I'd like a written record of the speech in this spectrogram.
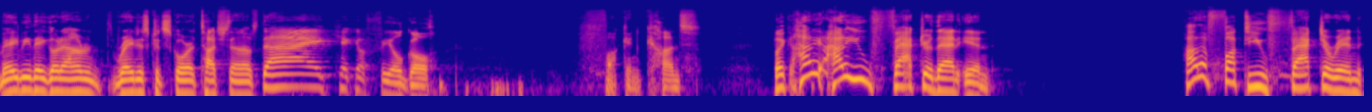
Maybe they go down and Raiders could score a touchdown. I was, die, kick a field goal. Fucking cunts. Like, how do how do you factor that in? How the fuck do you factor in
